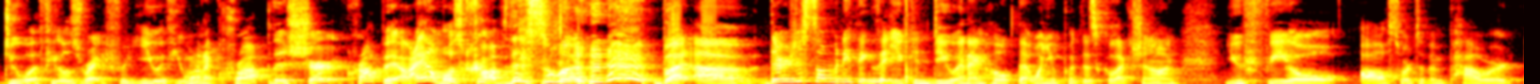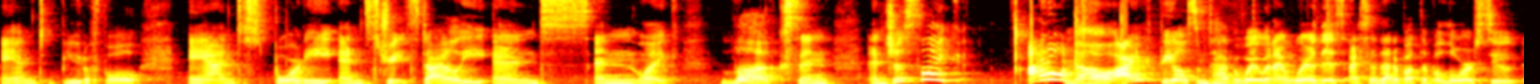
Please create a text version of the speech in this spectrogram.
do what feels right for you. If you want to crop this shirt, crop it. I almost cropped this one. but um, there are just so many things that you can do. And I hope that when you put this collection on, you feel all sorts of empowered and beautiful and sporty and street styly and, and like luxe and, and just like I don't know. I feel some type of way when I wear this. I said that about the velour suit,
